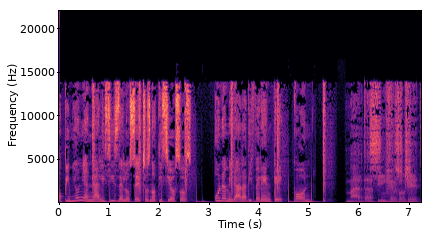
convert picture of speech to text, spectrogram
Opinión y análisis de los hechos noticiosos. Una mirada diferente con Marta Singer Sochet.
